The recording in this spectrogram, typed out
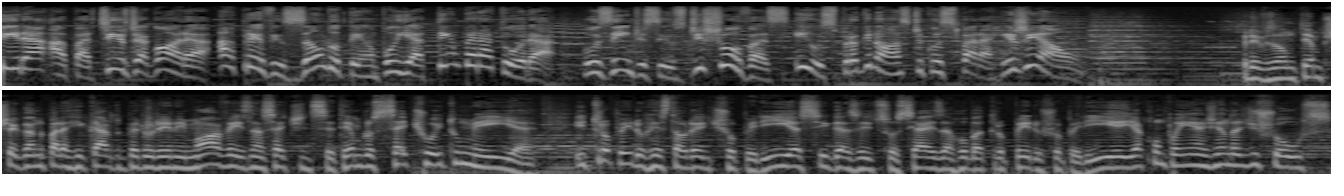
Confira a partir de agora a previsão do tempo e a temperatura, os índices de chuvas e os prognósticos para a região. Previsão do tempo chegando para Ricardo Perurena Imóveis na 7 de setembro, 786. E Tropeiro Restaurante Choperia, siga as redes sociais, arroba Tropeiro Choperia e acompanhe a agenda de shows.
